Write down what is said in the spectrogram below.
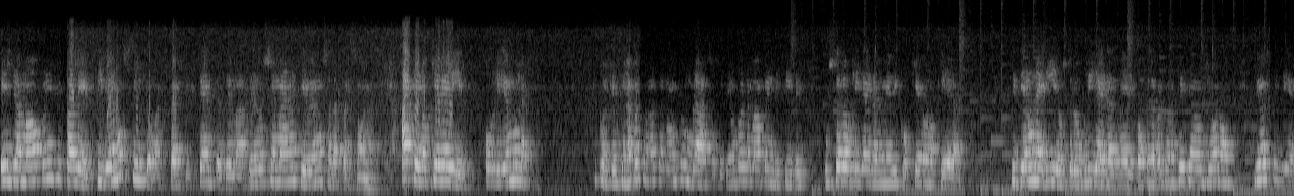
el llamado principal es, si vemos síntomas persistentes de más de dos semanas, llevemos a la persona. A que no quiere ir, obliguémosla porque si una persona se rompe un brazo, si tiene un problema de apendicitis, usted lo obliga a ir al médico, quiera o no quiera. Si tiene una herida, usted lo obliga a ir al médico, aunque la persona esté diciendo, yo no, yo estoy bien.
